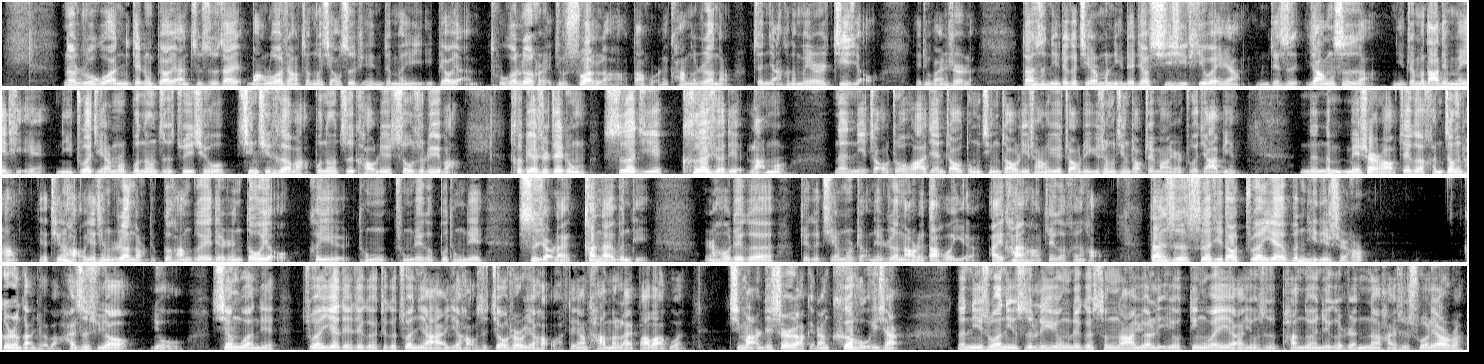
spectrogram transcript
那如果你这种表演只是在网络上整个小视频这么一一表演，图个乐呵也就算了哈，大伙儿呢看个热闹，真假可能没人计较，也就完事儿了。但是你这个节目，你这叫 CCTV 呀，你这是央视啊，你这么大的媒体，你做节目不能只追求新奇特吧，不能只考虑收视率吧？特别是这种涉及科学的栏目，那你找周华健、找董卿、找李昌钰、找这庾澄庆、找这帮人做嘉宾，那那没事儿哈，这个很正常，也挺好，也挺热闹，就各行各业的人都有，可以从从这个不同的视角来看待问题。然后这个这个节目整的热闹的，大伙也爱看哈，这个很好。但是涉及到专业问题的时候，个人感觉吧，还是需要有相关的专业的这个这个专家也好，是教授也好啊，得让他们来把把关。起码这事儿啊，给咱科普一下。那你说你是利用这个声纳原理又定位啊，又是判断这个人呢，还是塑料啊？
